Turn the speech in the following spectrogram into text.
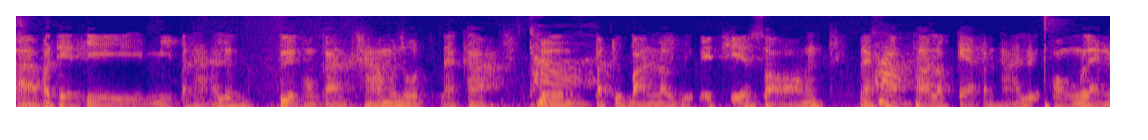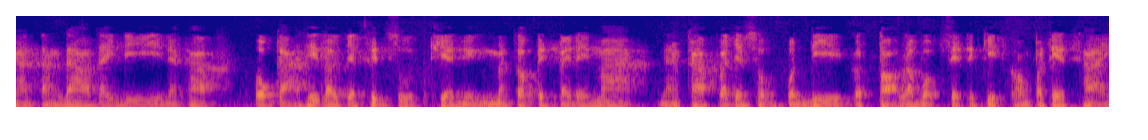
อ่าประเทศที่มีปัญหาเรื่องเรื่องของการค้ามนุษย์นะครับค่ะเดิมปัจจุบันเราอยู่ในเทียสองนะครับค่ะถ้าเราแก้ปัญหาเรื่องของแรงงานต่างด้าวได้ดีนะครับ โอกาสที่เราจะขึ้นสู่เทียหนึ่งมันก็เป็นไปได้มากนะครับ ก็จะส่งผลดีต่อระบบเศรษฐกิจของประเทศไทย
